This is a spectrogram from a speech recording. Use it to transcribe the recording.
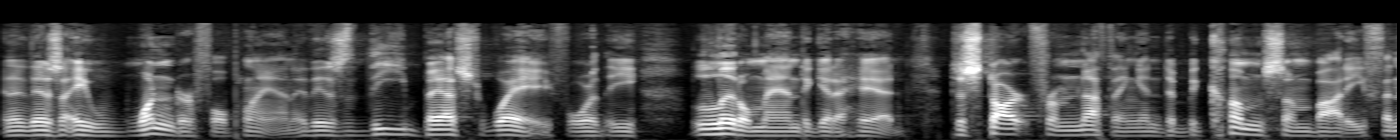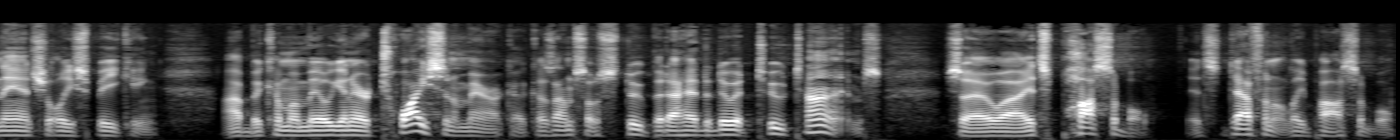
And it is a wonderful plan. It is the best way for the little man to get ahead, to start from nothing and to become somebody, financially speaking. I've become a millionaire twice in America because I'm so stupid I had to do it two times. So uh, it's possible. It's definitely possible.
